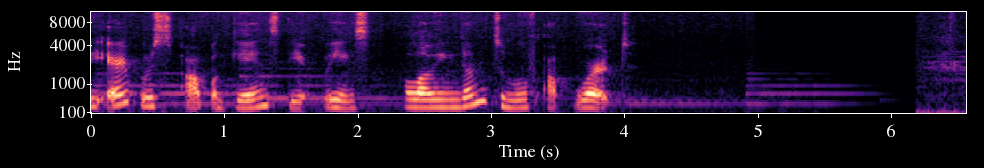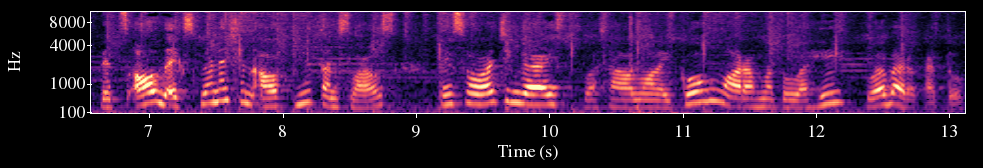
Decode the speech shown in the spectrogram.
the air pushes up against their wings, allowing them to move upward. That's all the explanation of Newton's laws. Thanks for watching guys. Wassalamualaikum warahmatullahi wabarakatuh.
